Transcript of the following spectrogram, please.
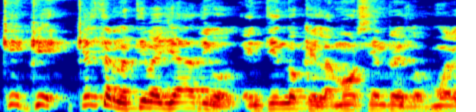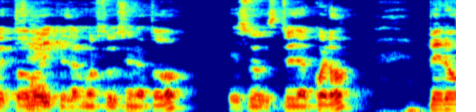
¿Qué, qué, qué alternativa ya? Digo, entiendo que el amor siempre lo mueve todo Sí. y que el amor soluciona todo. Eso estoy de acuerdo. Pero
